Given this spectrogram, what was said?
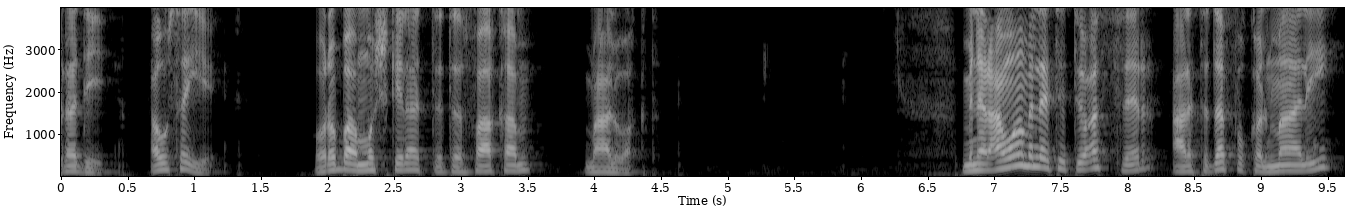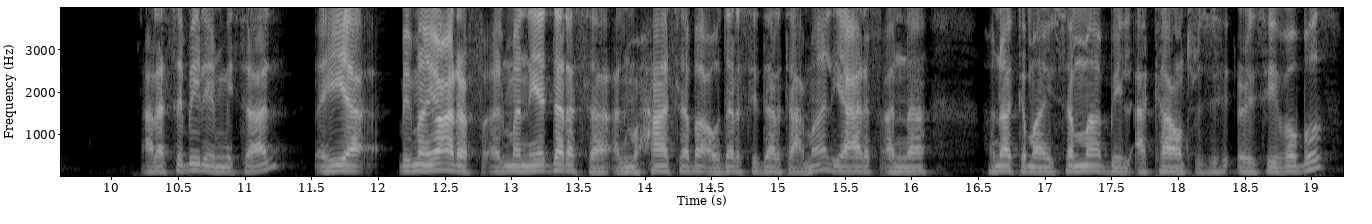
رديء أو سيء وربما مشكلة تتفاقم مع الوقت. من العوامل التي تؤثر على التدفق المالي على سبيل المثال هي بما يعرف من درس المحاسبة أو درس إدارة أعمال يعرف أن هناك ما يسمى بال account receivables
